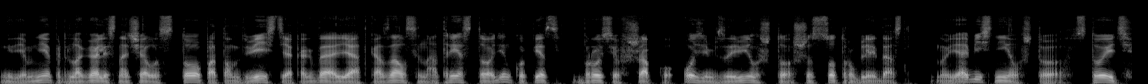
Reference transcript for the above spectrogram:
где мне предлагали сначала 100, потом 200, а когда я отказался на отрез, то один купец, бросив шапку озимь, заявил, что 600 рублей даст. Но я объяснил, что стоить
